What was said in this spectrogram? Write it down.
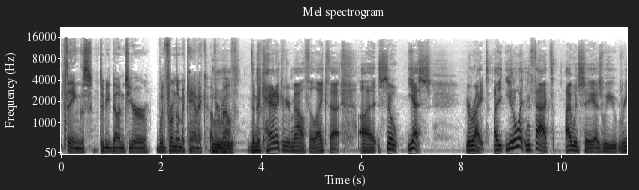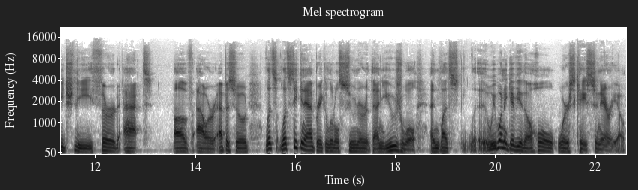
things to be done to your with from the mechanic of your mouth. The mechanic of your mouth. I like that. Uh, so yes, you're right. You know what? In fact, I would say as we reach the third act of our episode, let's let's take an ad break a little sooner than usual, and let's we want to give you the whole worst case scenario.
